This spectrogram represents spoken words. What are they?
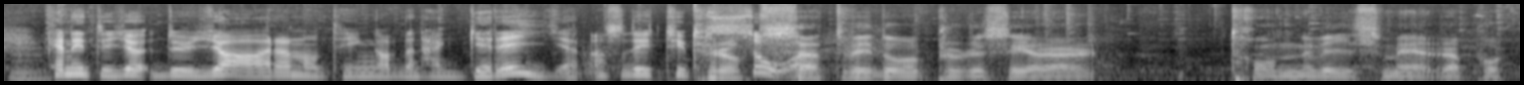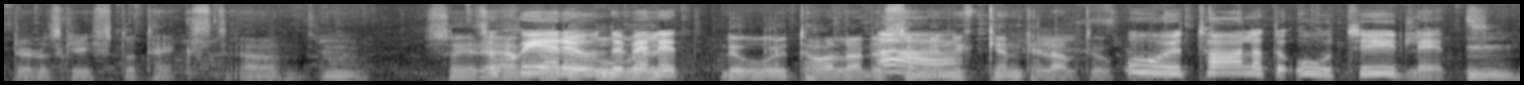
Mm. Kan inte gö- du göra någonting av den här grejen? Alltså det är typ Trots så. att vi då producerar tonvis med rapporter och skrift och text. Ja, mm. Så är det Så ändå sker det under ou- väldigt- det outtalade som Ja. är nyckeln till alltihopa. Outtalat och otydligt. Mm.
